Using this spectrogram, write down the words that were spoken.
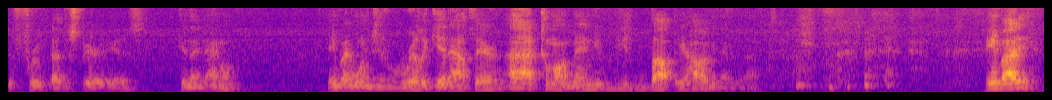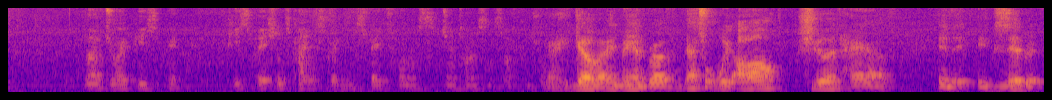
The fruit of the Spirit is? Can they name them? Anybody want to just really get out there? Ah, come on, man, you you you're hogging everything. Anybody? Love, joy, peace, peace, patience, kindness, goodness, faithfulness, gentleness, and self-control. There you go. Amen, brother. That's what we all should have and exhibit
